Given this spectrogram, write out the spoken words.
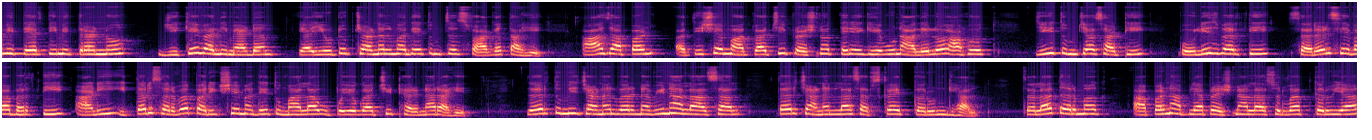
विद्यार्थी मित्रांनो जी के वाली मॅडम या यूट्यूब चॅनलमध्ये तुमचं स्वागत आहे. आज आपण अतिशय महत्त्वाची प्रश्नोत्तरे घेऊन आलेलो आहोत जी तुमच्यासाठी पोलीस भरती सरळ सेवा भरती आणि इतर सर्व परीक्षेमध्ये तुम्हाला उपयोगाची ठरणार आहेत. जर तुम्ही चॅनलवर नवीन आला असाल तर चॅनलला सबस्क्राईब करून घ्याल. चला तर मग आपण आपल्या प्रश्नाला सुरुवात करूया.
